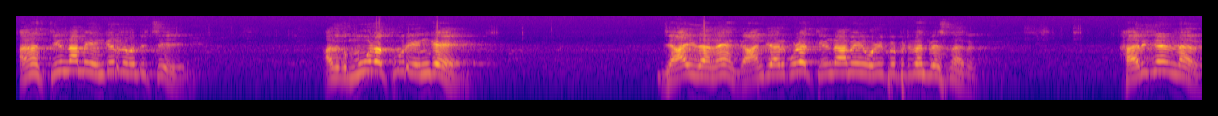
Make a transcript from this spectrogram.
ஆனால் தீண்டாமை எங்கிருந்து வந்துச்சு? அதுக்கு மூலக்கூறு எங்கே? ஜாதி தானே? காந்தியார் கூட தீண்டாமை ஒழிப்பை பற்றி தான் பேசினார் ஹரிஜன்னார்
